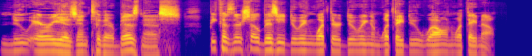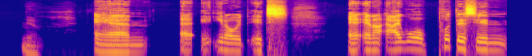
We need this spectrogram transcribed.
new areas into their business because they're so busy doing what they're doing and what they do well and what they know. Yeah. And uh, you know, it, it's and I, I, will put this in.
